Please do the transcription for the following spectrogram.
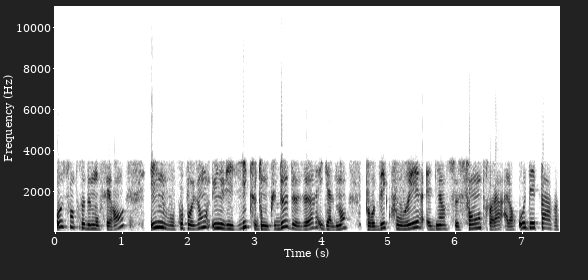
au centre de Montferrand et nous vous proposons une visite donc de deux heures également pour découvrir eh bien ce centre. Voilà, alors au départ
